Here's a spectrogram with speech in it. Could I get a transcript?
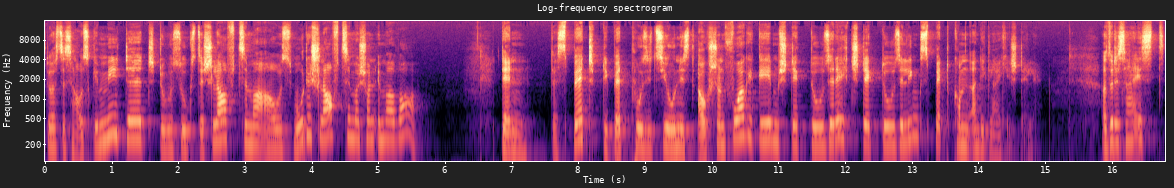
du hast das Haus gemietet, du suchst das Schlafzimmer aus, wo das Schlafzimmer schon immer war. Denn das Bett, die Bettposition ist auch schon vorgegeben, Steckdose rechts, Steckdose links, Bett kommt an die gleiche Stelle. Also das heißt,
